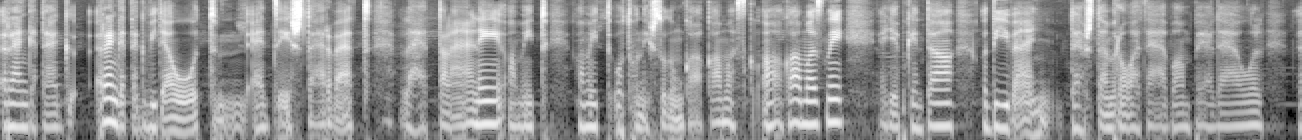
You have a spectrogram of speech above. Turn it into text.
rengeteg, rengeteg videót, edzéstervet lehet találni, amit, amit otthon is tudunk alkalmaz, alkalmazni. Egyébként a, a dívány testem rovatában például ö,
